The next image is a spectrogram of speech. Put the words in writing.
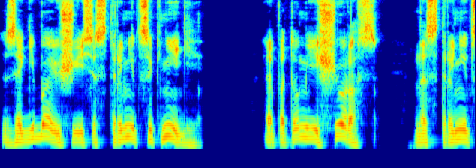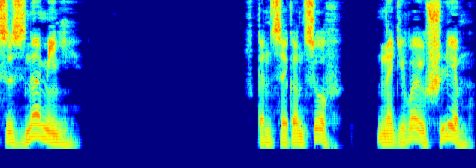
загибающиеся страницы книги, а потом еще раз на страницы знамени. В конце концов, надеваю шлем,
